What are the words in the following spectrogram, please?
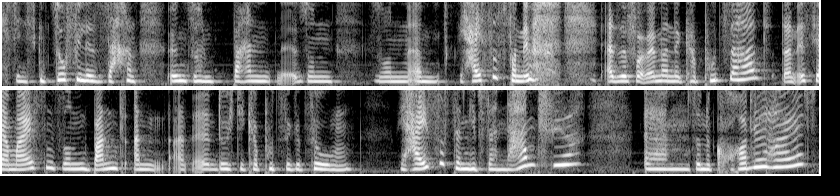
weiß ich nicht, es gibt so viele Sachen, irgend so ein Band, äh, so ein, so ein, ähm, wie heißt das von dem, also wenn man eine Kapuze hat, dann ist ja meistens so ein Band an, an äh, durch die Kapuze gezogen. Wie heißt das denn? Gibt es da einen Namen für? Ähm, so eine Kordel halt,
